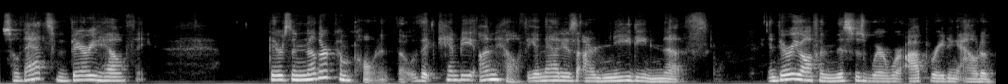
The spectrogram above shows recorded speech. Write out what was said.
So that's very healthy. There's another component, though, that can be unhealthy, and that is our neediness. And very often, this is where we're operating out of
